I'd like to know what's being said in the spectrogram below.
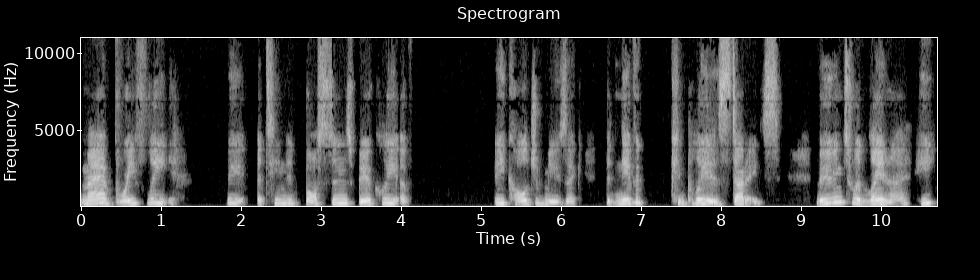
Mayer briefly attended Boston's Berklee College of Music, but never completed studies. Moving to Atlanta, he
